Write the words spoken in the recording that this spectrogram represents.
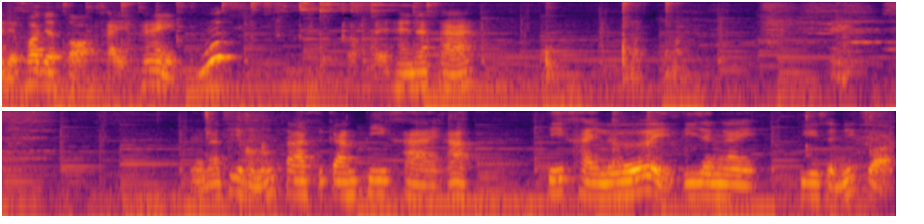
เดี๋ยวพ่อจะต่อกไข่ให้ต่อกไข่ให้นะคะ เดี๋ยวหน้าที่ของน้องตาคือการตีไข่อะตีไข่เลย ตียังไง ตีเสร็จนี้ก่อน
